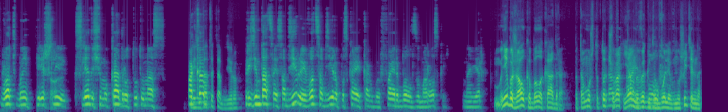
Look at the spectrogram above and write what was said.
Вот мы перешли к следующему кадру. Тут у нас пока... Презентация Сабзира. Презентация Сабзира, и вот Сабзира пускает как бы фаербол с заморозкой наверх. Мне бы жалко было кадра, потому что тот потому чувак явно выглядел более внушительно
